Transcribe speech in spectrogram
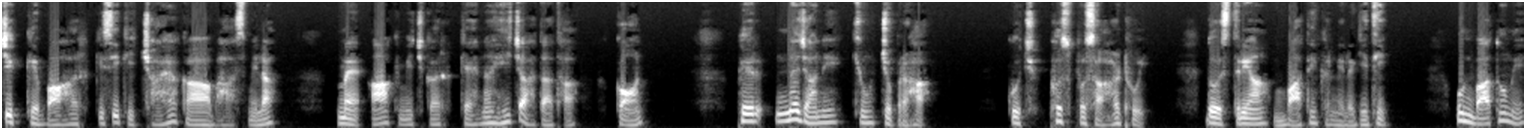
चिक के बाहर किसी की छाया का आभास मिला। मैं आँख मिचकर कहना ही चाहता था, कौन? फिर न जाने क्यों चुप रहा। कुछ फुसफुसाहट हुई। दो स्त्रियाँ बातें करने लगी थी। उन बातों में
